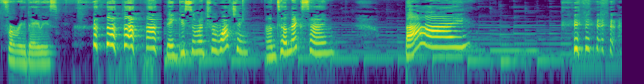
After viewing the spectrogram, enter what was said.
furry babies. Thank you so much for watching. Until next time, bye.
